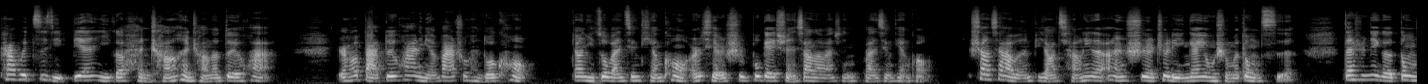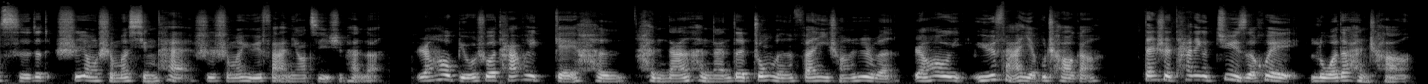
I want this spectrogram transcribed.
他会自己编一个很长很长的对话，然后把对话里面挖出很多空，让你做完形填空，而且是不给选项的完全完形填空。上下文比较强烈的暗示这里应该用什么动词，但是那个动词的是用什么形态，是什么语法，你要自己去判断。然后，比如说，他会给很很难很难的中文翻译成日文，然后语法也不超纲，但是他那个句子会摞的很长，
